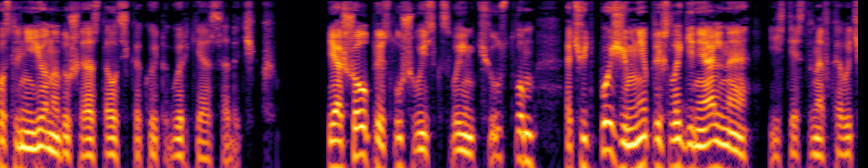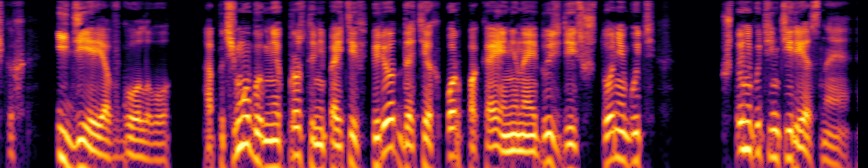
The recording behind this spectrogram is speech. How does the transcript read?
После нее на душе остался какой-то горький осадочек. Я шел, прислушиваясь к своим чувствам, а чуть позже мне пришла гениальная, естественно, в кавычках, идея в голову. А почему бы мне просто не пойти вперед до тех пор, пока я не найду здесь что-нибудь, что-нибудь интересное?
